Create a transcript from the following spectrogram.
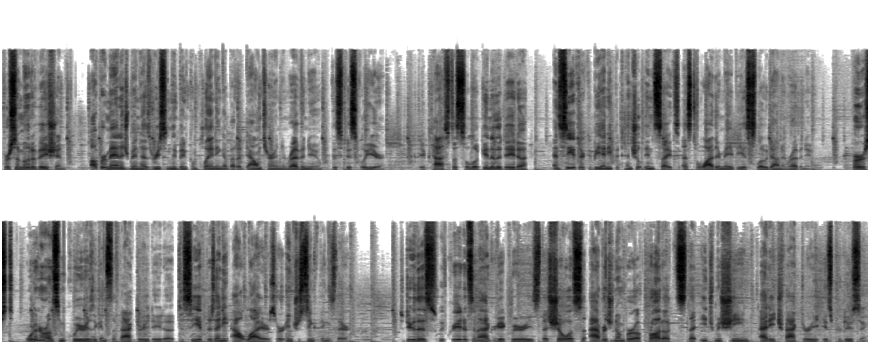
For some motivation, upper management has recently been complaining about a downturn in revenue this fiscal year. They've tasked us to look into the data and see if there could be any potential insights as to why there may be a slowdown in revenue. First, we're going to run some queries against the factory data to see if there's any outliers or interesting things there. To do this, we've created some aggregate queries that show us the average number of products that each machine at each factory is producing.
